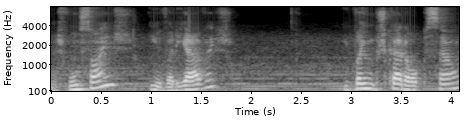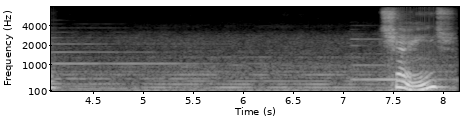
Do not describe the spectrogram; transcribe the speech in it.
nas funções e variáveis e venho buscar a opção Change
